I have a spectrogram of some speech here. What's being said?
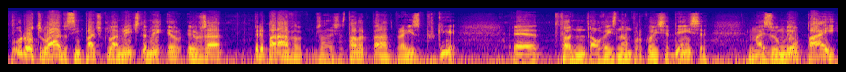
por outro lado, assim, particularmente também, eu, eu já preparava, já, já estava preparado para isso, porque é, talvez não por coincidência, mas o meu pai,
